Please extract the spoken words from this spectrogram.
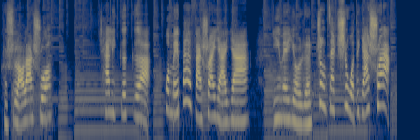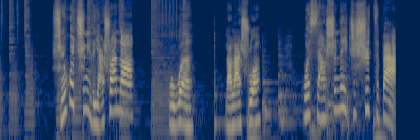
可是劳拉说。查理哥哥，我没办法刷牙呀，因为有人正在吃我的牙刷。谁会吃你的牙刷呢？我问。劳拉说：“我想是那只狮子吧，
